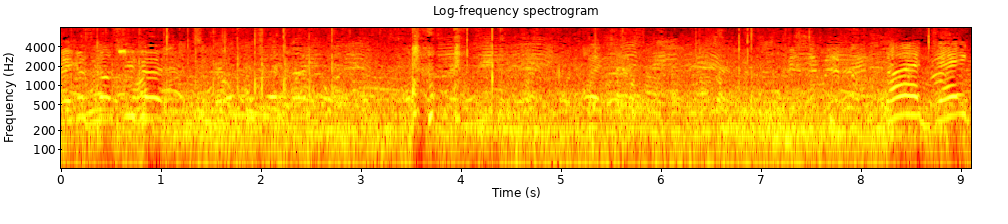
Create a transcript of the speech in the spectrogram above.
Hey, good stuff, CJ. Good, Jake.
